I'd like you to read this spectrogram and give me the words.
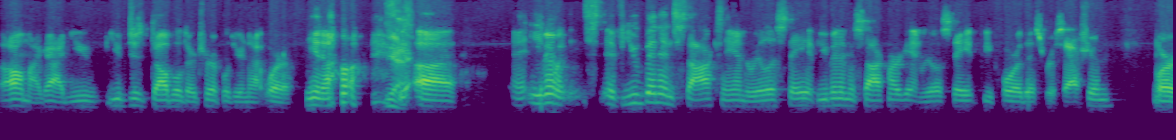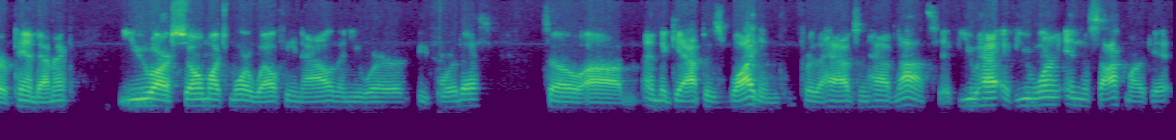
oh my God, you've you've just doubled or tripled your net worth. You know. Yeah, Uh, and even if you've been in stocks and real estate, if you've been in the stock market and real estate before this recession or pandemic, you are so much more wealthy now than you were before this. So um, and the gap is widened for the haves and have-nots. If you have if you weren't in the stock market,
